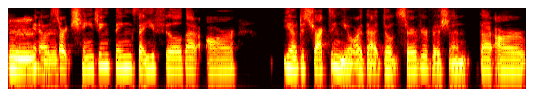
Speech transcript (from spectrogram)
mm-hmm. you know, mm-hmm. start changing things that you feel that are you know distracting you or that don't serve your vision that are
